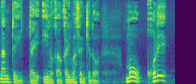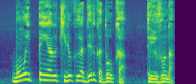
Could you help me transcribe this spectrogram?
なんて言ったらいいのかわかりませんけど、もうこれ、もう一遍やる気力が出るかどうかっていうふうな、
